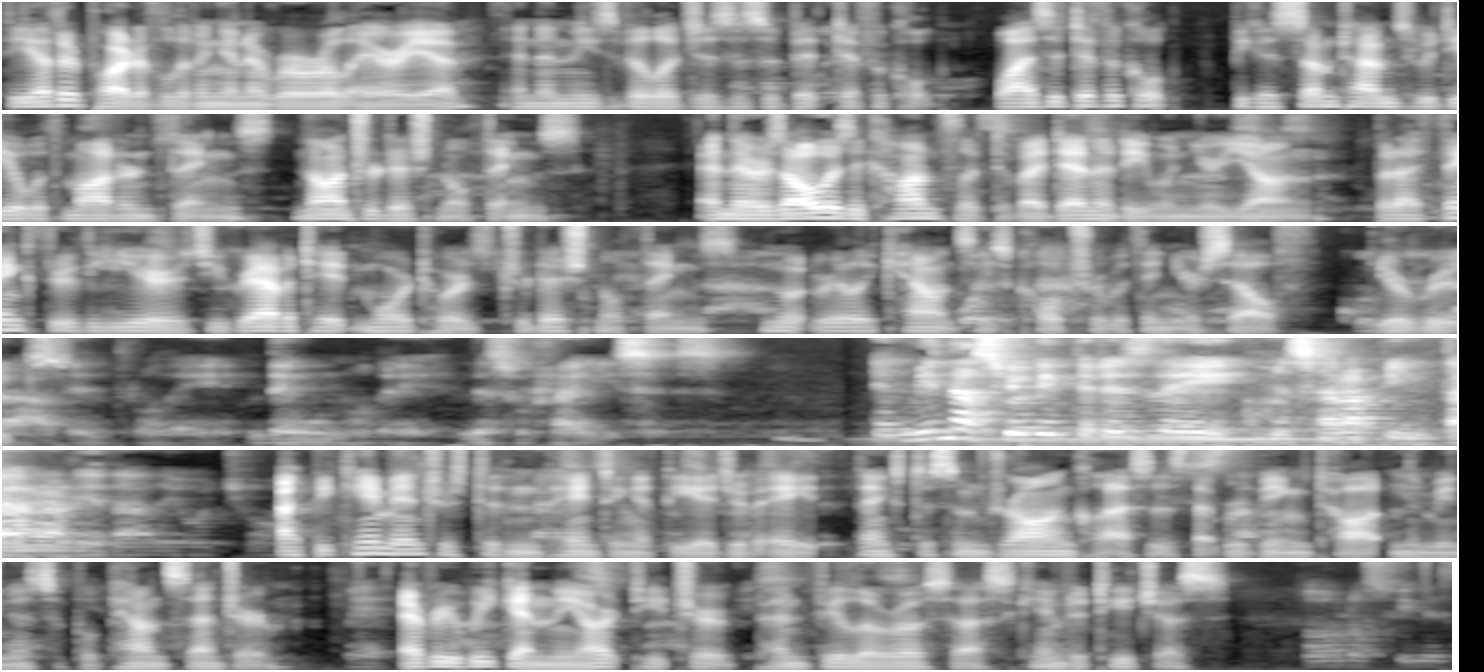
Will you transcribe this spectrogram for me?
The other part of living in a rural area and in these villages is a bit difficult. Why is it difficult? Because sometimes we deal with modern things, non traditional things, and there is always a conflict of identity when you're young. But I think through the years you gravitate more towards traditional things, and what really counts is culture within yourself, your roots. I became interested in painting at the age of eight, thanks to some drawing classes that were being taught in the municipal town center. Every weekend, the art teacher, Panfilo Rosas, came to teach us.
